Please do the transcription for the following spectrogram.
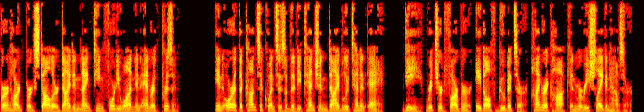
Bernhard Burgstaller died in 1941 in Anrath prison. In or at the consequences of the detention died Lieutenant A. D. Richard Farber, Adolf Gubitzer, Heinrich Hauck and Marie Schlegenhauser.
